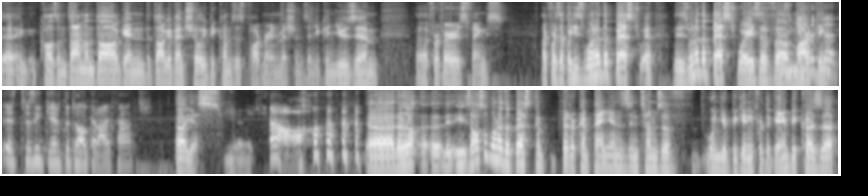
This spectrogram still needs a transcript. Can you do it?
uh, calls him Diamond Dog, and the dog eventually becomes his partner in missions, and you can use him uh, for various things. Like for example, he's one of the best. Uh, he's one of the best ways of uh, Does marking. the, does he give the dog an eye patch? Uh, yes. Yes. Oh. Uh, there's, al- uh, he's also one of the best, com- better companions in terms of when you're beginning for the game because uh,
